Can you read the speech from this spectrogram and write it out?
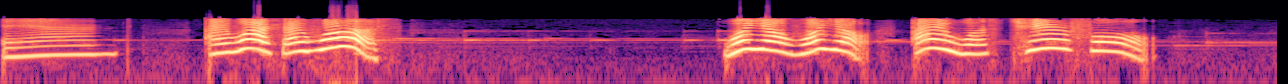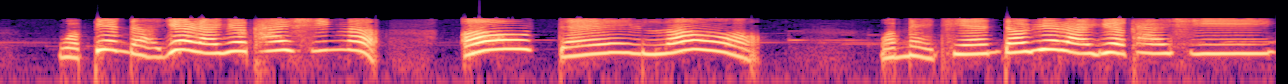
And I was, I was. 我有，我有。I was cheerful. 我变得越来越开心了。All day long. 我每天都越来越开心。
